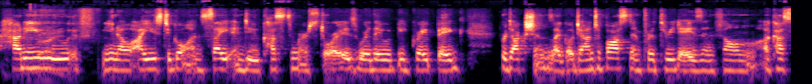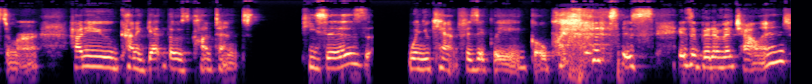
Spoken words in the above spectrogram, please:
how do you right. if you know i used to go on site and do customer stories where they would be great big productions. I go down to boston for three days and film a customer. How do you kind of get those content pieces when you can't physically go places? Is is a bit of a challenge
